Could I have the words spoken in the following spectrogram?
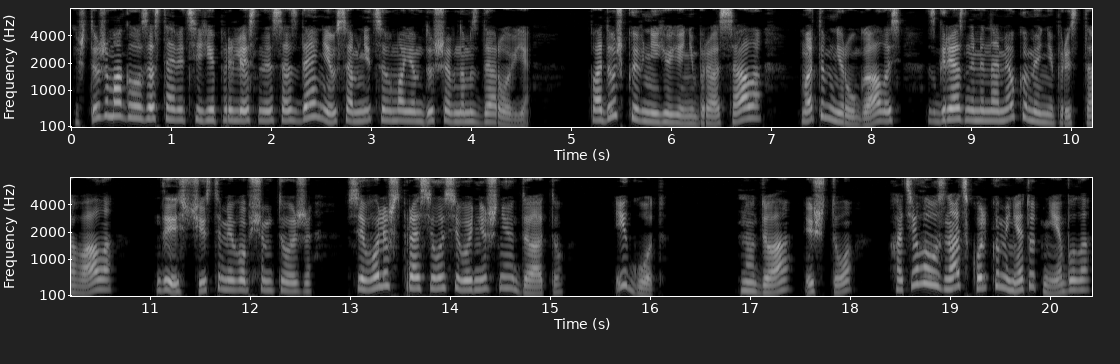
И что же могло заставить сие прелестное создание усомниться в моем душевном здоровье? Подушкой в нее я не бросала, матом не ругалась, с грязными намеками не приставала, да и с чистыми, в общем, тоже. Всего лишь спросила сегодняшнюю дату. И год. Ну да, и что? Хотела узнать, сколько меня тут не было.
